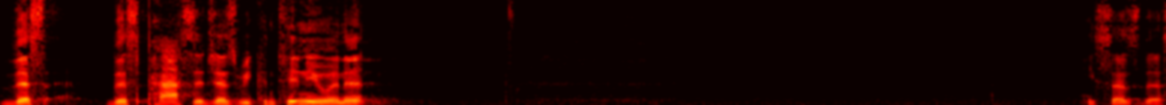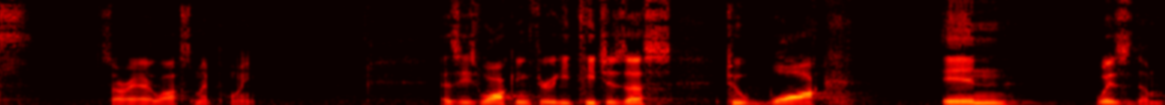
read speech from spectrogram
this, this passage as we continue in it. He says this. Sorry, I lost my point. As he's walking through, he teaches us to walk in wisdom.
